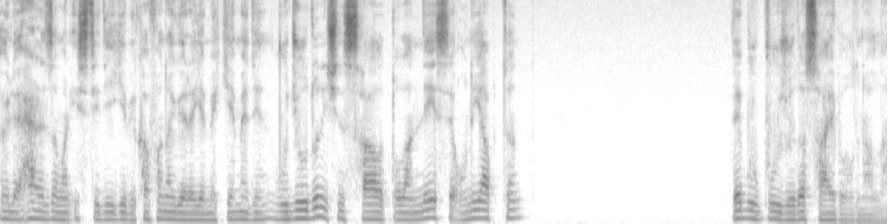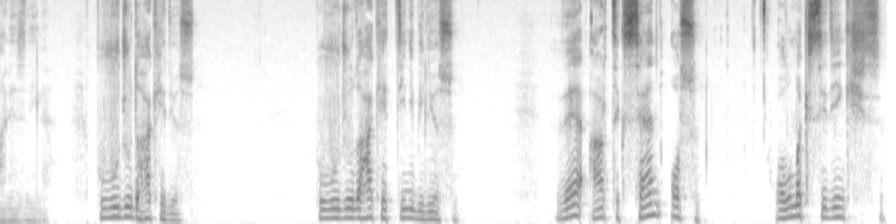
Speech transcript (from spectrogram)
Öyle her zaman istediği gibi kafana göre yemek yemedin. Vücudun için sağlıklı olan neyse onu yaptın. Ve bu vücuda sahip oldun Allah'ın izniyle. Bu vücudu hak ediyorsun. Bu vücudu hak ettiğini biliyorsun. Ve artık sen osun. Olmak istediğin kişisin.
